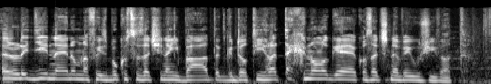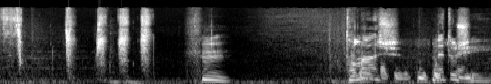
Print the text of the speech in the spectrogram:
eh, lidi nejenom na Facebooku se začínají bát, kdo téhle technologie jako začne využívat. Hm. Tomáš netuší.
